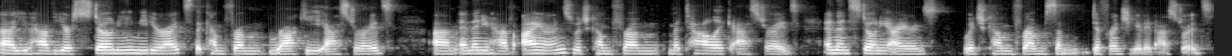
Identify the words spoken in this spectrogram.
Uh, you have your stony meteorites that come from rocky asteroids. Um, and then you have irons, which come from metallic asteroids, and then stony irons, which come from some differentiated asteroids.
